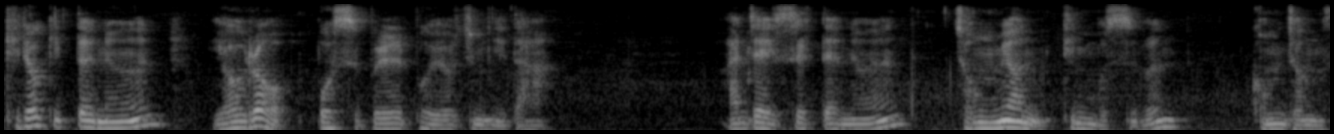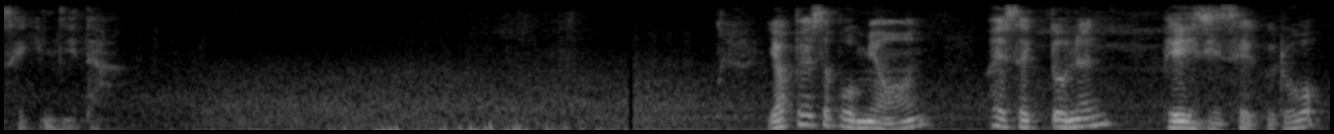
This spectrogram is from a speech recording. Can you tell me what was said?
기러기 때는 여러 모습을 보여줍니다. 앉아 있을 때는 정면 뒷모습은 검정색입니다. 옆에서 보면 회색 또는 베이지색으로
